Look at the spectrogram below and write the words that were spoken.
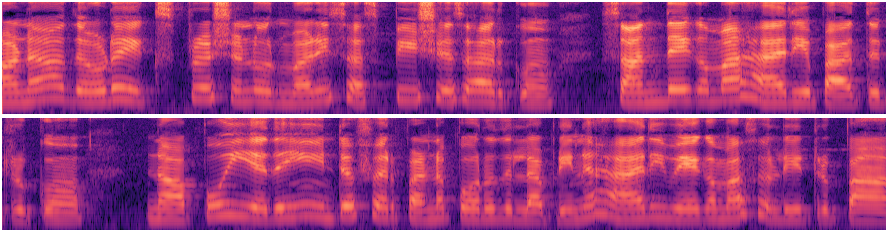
ஆனால் அதோட எக்ஸ்ப்ரெஷன் ஒரு மாதிரி சஸ்பீஷியஸாக இருக்கும். சந்தேகமாக ஹாரியை பார்த்துட்ருக்கோம் நான் போய் எதையும் இன்டர்ஃபியர் பண்ண போகிறதில்ல அப்படின்னு ஹாரி வேகமாக சொல்லிட்டு இருப்பான்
